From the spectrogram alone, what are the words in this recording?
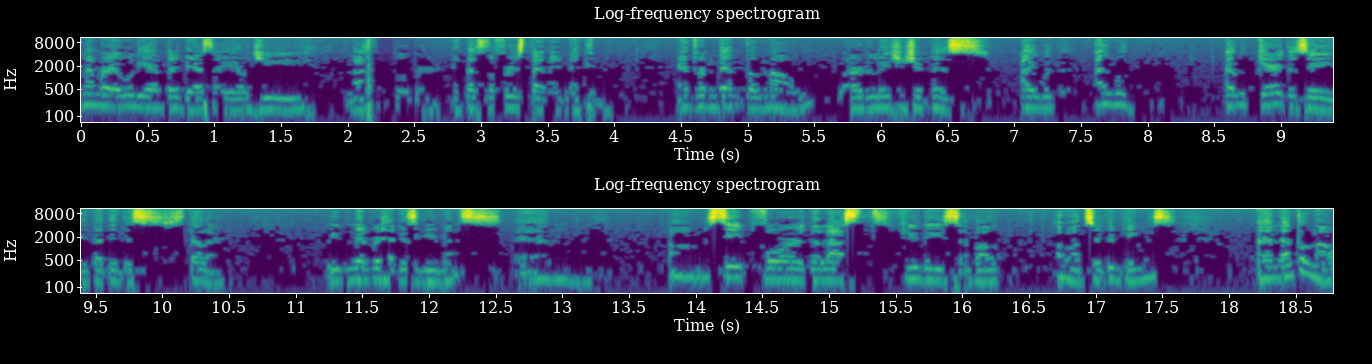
remember, I only entered the SILG last October, and that's the first time I met him. And from then till now, our relationship is, I would, I would, I would care to say that it is stellar. We've never had disagreements, and um, save for the last few days about about certain things. And until now,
